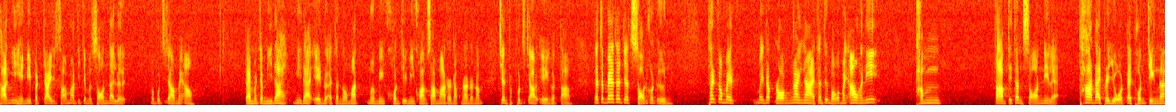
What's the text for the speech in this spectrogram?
ฐานมีเหตุมีปัจจัย สามารถที่จะมาสอนได้เลย พระพุทธเจ้าไม่เอา แต่มันจะมีได้มีได้เองโดยอัตโนมัติ เมื่อมีคนที่มีความสามารถระดับนั้นระดับนั้นเช่น พระพุทธเจ้าเองก็ตาม และถ้าแม้ท่านจะสอนคนอื่น ท่านก็ไม่ไม่รับรองง่าย ๆ ท่านถึงบอกว่าไม่เอาอันนี้ทำตามที่ท่านสอนนี่แหละ ถ้าได้ประโยชน์ได้ผลจริงนะ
